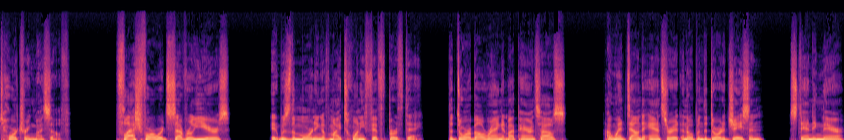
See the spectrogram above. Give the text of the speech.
torturing myself. Flash forward several years. It was the morning of my 25th birthday. The doorbell rang at my parents' house. I went down to answer it and opened the door to Jason, standing there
